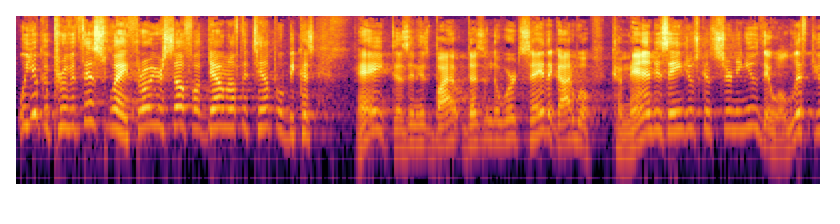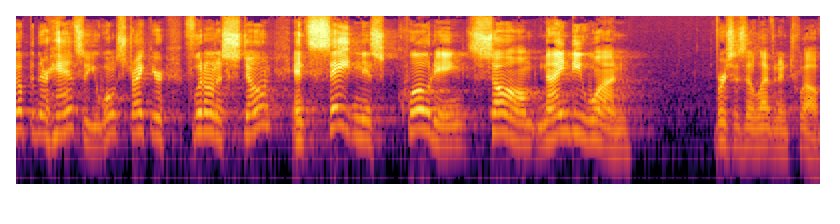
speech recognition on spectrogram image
well, you could prove it this way throw yourself down off the temple because Hey, doesn't his Bible, doesn't the word say that God will command his angels concerning you? They will lift you up in their hands so you won't strike your foot on a stone. And Satan is quoting Psalm 91, verses 11 and 12.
